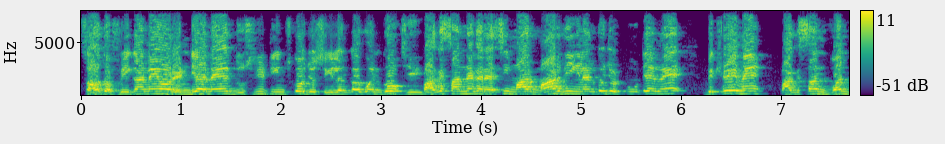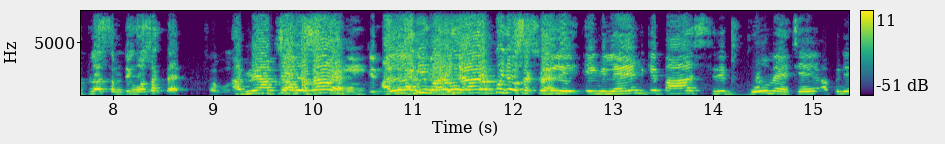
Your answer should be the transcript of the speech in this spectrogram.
साउथ अफ्रीका ने और इंडिया ने दूसरी टीम्स को जो श्रीलंका को इनको पाकिस्तान ने अगर ऐसी मार मार दी इंग्लैंड को जो टूटे हुए बिखरे हुए पाकिस्तान वन प्लस समथिंग हो सकता है। अब मैं आपसे सब हो सकता है अल्लाह की सब कुछ हो सकता है। इंग्लैंड के पास सिर्फ़ दो मैच है अपने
